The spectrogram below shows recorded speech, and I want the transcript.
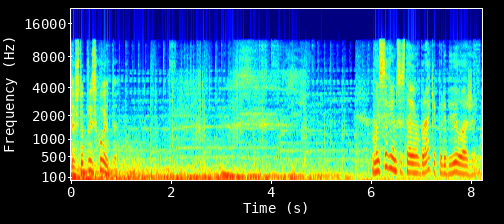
Да что происходит-то? Мы с Игорем состоим в браке по любви и уважению.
